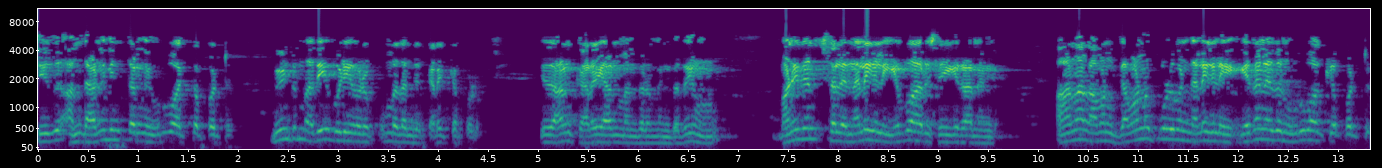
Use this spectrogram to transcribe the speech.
செய்து அந்த அணுவின் தன்மை உருவாக்கப்பட்டு மீண்டும் அதே ஒளி வரப்பும் அது அங்கு கரைக்கப்படும். இதுதான் கரையான் மந்திரம் என்பதையும் மனிதன் சில நிலைகளை எவ்வாறு செய்கிறான் என்று ஆனால் அவன் கவனக்குழுவின் நிலைகளை எதன் எதன் உருவாக்கப்பட்டு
